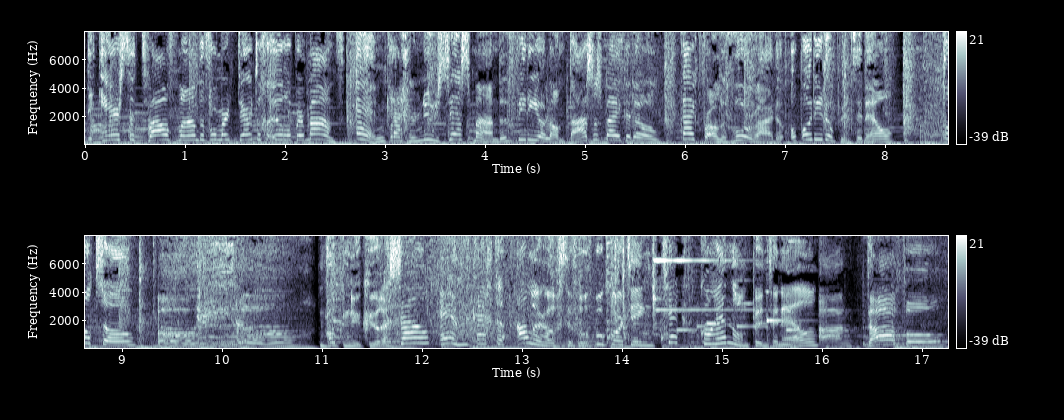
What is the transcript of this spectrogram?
De eerste 12 maanden voor maar 30 euro per maand. En krijg er nu 6 maanden Videoland Basis bij cadeau. Kijk voor alle voorwaarden op odido.nl. Tot zo. Boek nu Curaçao en krijg de allerhoogste vroegboekkorting. Check corendon.nl. Aan tafel!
